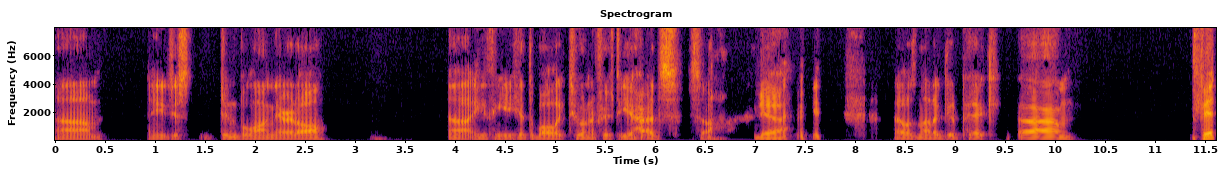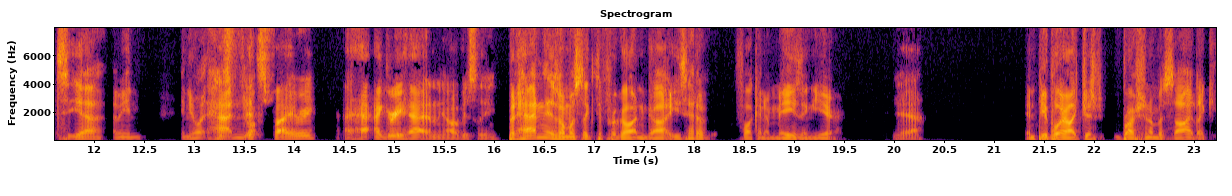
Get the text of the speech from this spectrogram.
Um, and he just didn't belong there at all. Uh, you think he hit the ball like 250 yards. So Yeah, that was not a good pick. Um, Fitz. Yeah, I mean, and you know what, Hatton. Fitz fiery? I, I agree. Hatton, obviously. But Hatton is almost like the forgotten guy. He's had a fucking amazing year. Yeah. And people are like just brushing him aside. Like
